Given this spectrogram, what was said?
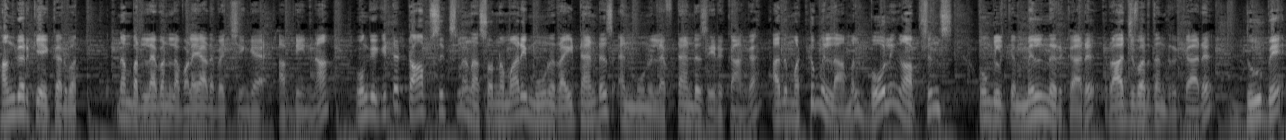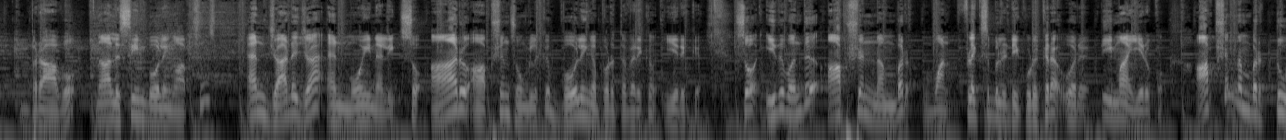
ஹங்கர் கேக்கர் வந்து நம்பர் லெவனில் விளையாட வச்சிங்க அப்படின்னா உங்ககிட்ட டாப் சிக்ஸில் நான் சொன்ன மாதிரி மூணு ரைட் ஹேண்டர்ஸ் அண்ட் மூணு லெஃப்ட் ஹேண்டர்ஸ் இருக்காங்க. அது மட்டும் இல்லாமல் போலிங் ஆப்ஷன்ஸ் உங்களுக்கு மில்ன் இருக்காரு ராஜ்வர்தன் இருக்காரு டூபே பிராவோ நாலு seam bowling options and Jadeja and Moeen Ali. So ஆறு ஆப்ஷன்ஸ் உங்களுக்கு போலிங்கை பொறுத்த வரைக்கும் இருக்கு. ஸோ இது வந்து ஆப்ஷன் நம்பர் ஒன் ஃப்ளெக்சிபிலிட்டி கொடுக்குற ஒரு டீமாக இருக்கும். ஆப்ஷன் நம்பர் டூ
